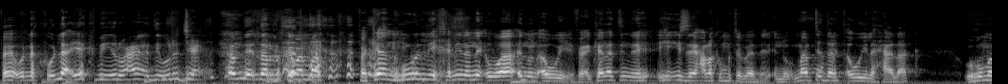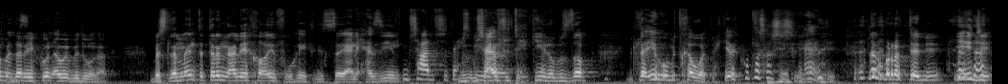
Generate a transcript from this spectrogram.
فيقول لك هو لا يا كبير وعادي ورجع ما بنقدر له كمان مرة. فكان هو اللي يخلينا نقوى إنه نقويه. فكانت هي زي علاقه متبادلة إنه ما بتقدر تقويه لحالك وهو ما بيقدر يكون قوي بدونك. بس لما انت ترن عليه خايف وهيك لسه يعني حزين مش عارف شو تحكي مش. عارف شو تحكي له بالضبط. بتلاقيه هو بتخوت بحكي لك هو ما صار شيء عادي. للمره الثانية يجي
